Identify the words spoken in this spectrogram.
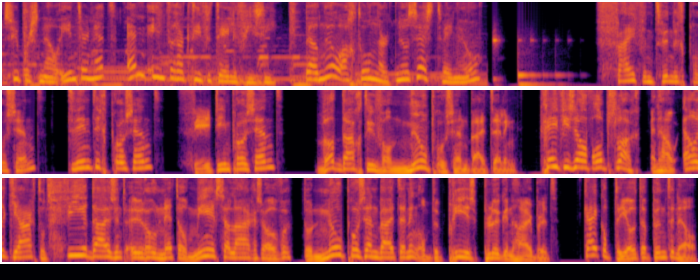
supersnel internet en interactieve televisie. Bel 0800 0620. 25% 20% 14% Wat dacht u van 0% bijtelling? Geef jezelf opslag en hou elk jaar tot 4000 euro netto meer salaris over... door 0% bijtelling op de Prius Plug-in Hybrid. Kijk op toyota.nl.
